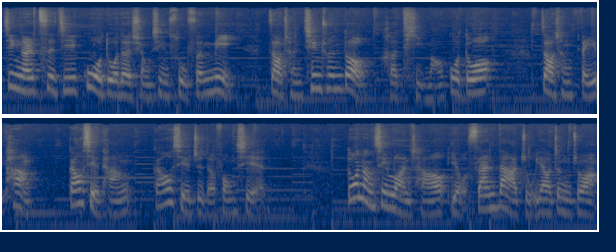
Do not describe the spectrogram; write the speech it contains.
进而刺激过多的雄性素分泌。造成青春痘和体毛过多，造成肥胖、高血糖、高血脂的风险。多囊性卵巢有三大主要症状：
